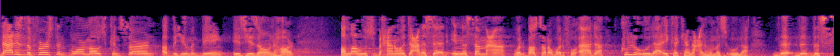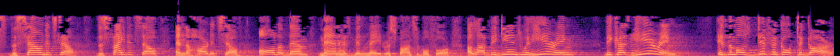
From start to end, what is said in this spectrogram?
That is the first and foremost concern of the human being, is his own heart. Allah subhanahu wa ta'ala said, Inna sam'a wal basara wal fu'ada, kullu ula'ika kana anhu mas'ula. The, the, the, the sound itself, the sight itself, and the heart itself, all of them man has been made responsible for. Allah begins with hearing, because hearing is the most difficult to guard.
